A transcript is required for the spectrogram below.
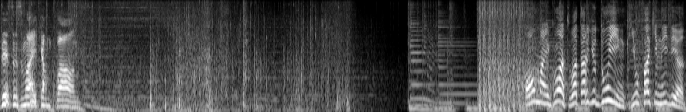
This is my compound. Oh my god, what are you doing? You fucking idiot.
